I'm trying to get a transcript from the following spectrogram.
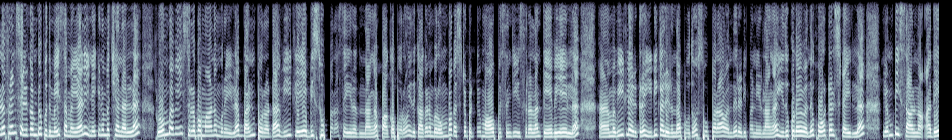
ஹலோ ஃப்ரெண்ட்ஸ் வெல்கம் டு புதுமை சமையல் இன்றைக்கி நம்ம சேனலில் ரொம்பவே சுலபமான முறையில் பன் பரோட்டா வீட்டிலேயே எப்படி சூப்பராக செய்கிறது தாங்க பார்க்க போகிறோம் இதுக்காக நம்ம ரொம்ப கஷ்டப்பட்டு மாவு பிசைஞ்சு விசிறலாம் தேவையே இல்லை. நம்ம வீட்டில் இருக்கிற இடிகள் இருந்தால் போதும். சூப்பராக வந்து ரெடி பண்ணிடலாங்க. இது கூடவே வந்து ஹோட்டல் ஸ்டைலில் எம்டி சால்னா அதே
